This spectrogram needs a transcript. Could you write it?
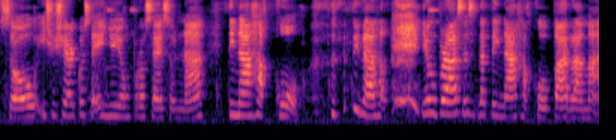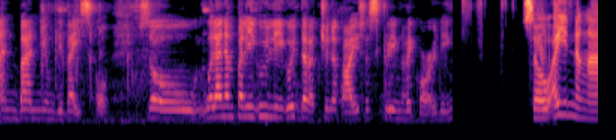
So, isi-share ko sa inyo yung proseso na tinahak ko. tinahak. Yung process na tinahak ko para ma-unban yung device ko. So, wala nang paligoy-ligoy, diretso na tayo sa screen recording. So, ayun na nga,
